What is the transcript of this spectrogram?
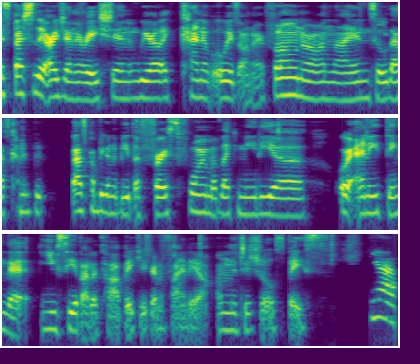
especially our generation, we are like kind of always on our phone or online. So that's kind of that's probably going to be the first form of like media or anything that you see about a topic you're going to find it on the digital space. Yeah,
